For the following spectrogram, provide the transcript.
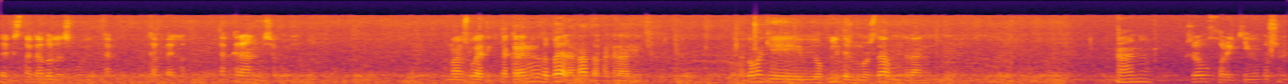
Εντάξει, τα καπέλα σε βοηθούν. Τα καπέλα. Τα κράνη σε βοηθούν. Μα να σου πω κάτι, τα κράνη είναι εδώ πέρα, να τα τα κράνη. Ακόμα και οι οπλίτες μου μπροστά έχουν κράνη. Α, ναι. Ξέρω εγώ χωρική μήπως είναι.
